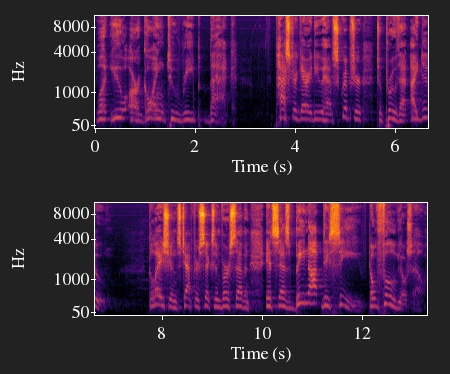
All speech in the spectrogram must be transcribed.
what you are going to reap back. Pastor Gary, do you have scripture to prove that? I do. Galatians chapter 6 and verse 7, it says, Be not deceived. Don't fool yourself.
